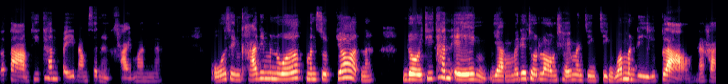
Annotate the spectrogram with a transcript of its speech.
ก็ตามที่ท่านไปนำเสนอขายมันนะโอ้สินค้านี่มันเวิร์กมันสุดยอดนะ โดยที่ท่านเองยังไม่ได้ทดลองใช้มันจริง ๆ ว่ามันดีหรือเปล่านะคะ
